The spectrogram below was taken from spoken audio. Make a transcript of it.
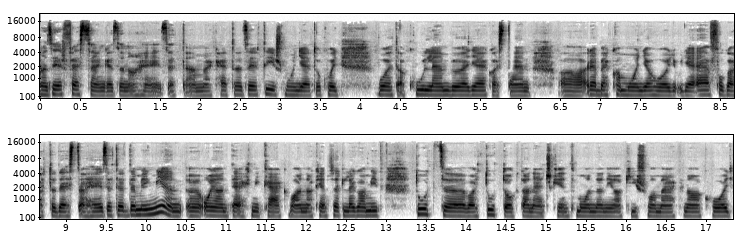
azért feszeng ezen a helyzeten, meg hát azért ti is mondjátok, hogy voltak hullámvölgyek, aztán a Rebecca mondja, hogy ugye elfogadtad ezt a helyzetet, de még milyen ö, olyan technikák vannak esetleg, amit tudsz, vagy tudtok tanácsként mondani a kismamáknak, hogy,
